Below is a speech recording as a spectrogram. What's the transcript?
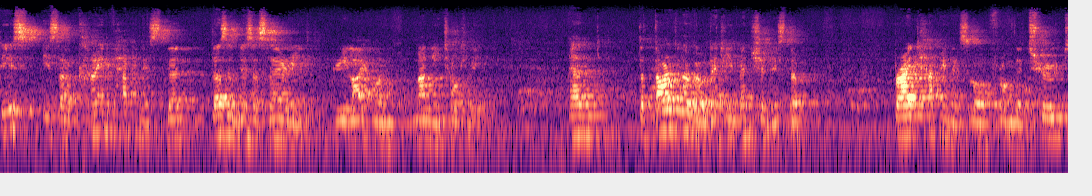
this is a kind of happiness that doesn't necessarily rely on money totally. And the third level that he mentioned is the bright happiness or from the truth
